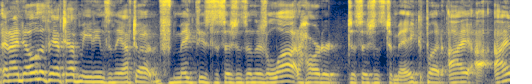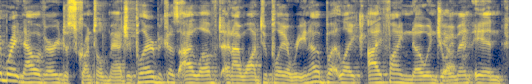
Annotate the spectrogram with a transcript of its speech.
And I know that they have to have meetings and they have to make these decisions, and there's a lot harder decisions to make. But I I am right now a very disgruntled Magic player because I loved and I want to play Arena, but like I find no enjoyment in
